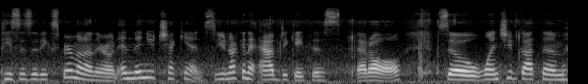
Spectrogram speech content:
pieces of the experiment on their own. And then you check in. So you're not going to abdicate this at all. So once you've got them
